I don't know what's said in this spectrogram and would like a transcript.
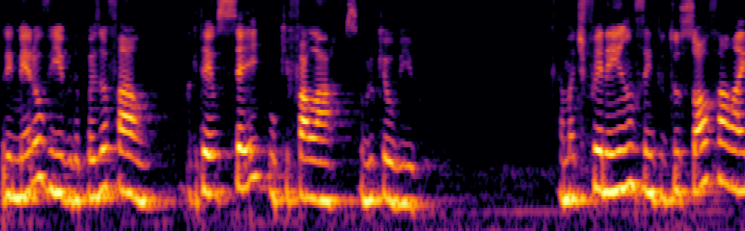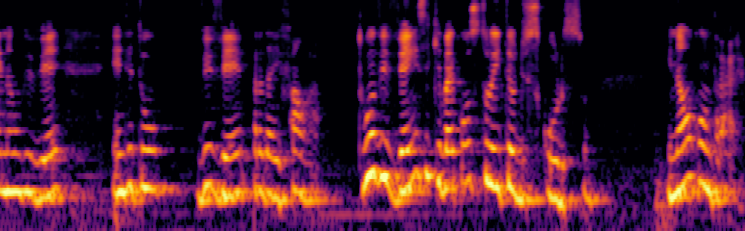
primeiro eu vivo, depois eu falo. Porque daí eu sei o que falar sobre o que eu vivo. É uma diferença entre tu só falar e não viver, entre tu viver para daí falar. Tua vivência que vai construir teu discurso e não o contrário.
